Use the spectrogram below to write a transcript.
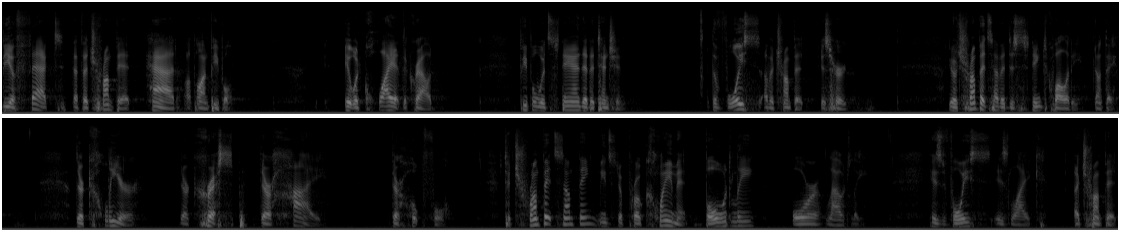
the effect that the trumpet had upon people. It would quiet the crowd, people would stand at attention. The voice of a trumpet is heard. You know, trumpets have a distinct quality, don't they? They're clear, they're crisp, they're high, they're hopeful. To trumpet something means to proclaim it boldly or loudly. His voice is like a trumpet.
